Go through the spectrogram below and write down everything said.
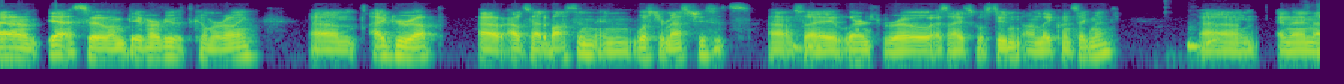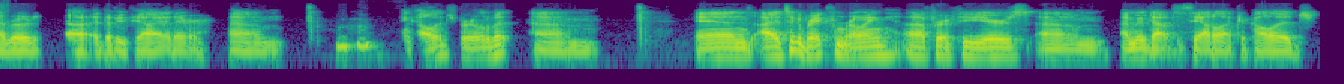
um, yeah, so I'm Dave Harvey with Tacoma Rowing. Um, I grew up uh, outside of Boston in Worcester, Massachusetts. Uh, mm-hmm. So I learned to row as a high school student on Lake Quinsigamond. Mm-hmm. Um, and then I rowed uh, at WPI there um, mm-hmm. in college for a little bit. Um, and I took a break from rowing uh, for a few years. Um, I moved out to Seattle after college.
